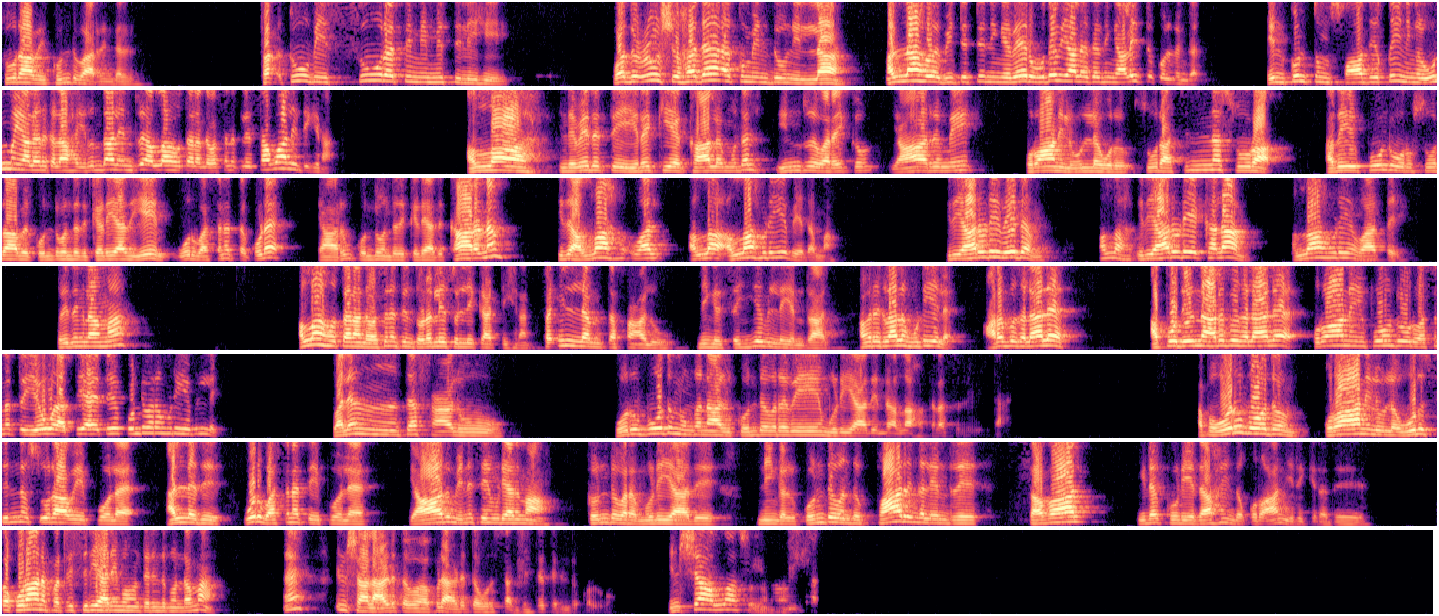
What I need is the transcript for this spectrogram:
சூறாவை கொண்டு வாருங்கள். தூபி சூரத்தி மிமித்திலிஹி வதுழு சுஹதா அக்குமின் தூனில்லா அல்லாஹுவை விட்டுட்டு நீங்க வேறு உதவியாளர்கள் நீங்க அழைத்துக் கொள்ளுங்கள். என் குன்தும் சாதிக்கு நீங்கள் உண்மையாளர்களாக இருந்தால் என்று அல்லாஹு அந்த வசனத்திலே சவால் இடுகிறான் அல்லாஹ் இந்த வேதத்தை இறக்கிய காலம் முதல் இன்று வரைக்கும் யாருமே குரானில் உள்ள ஒரு சூறா சின்ன சூறா அதே போன்று ஒரு சூறாவை கொண்டு வந்தது கிடையாது. ஏன்? ஒரு வசனத்தை கூட யாரும் கொண்டு வந்தது கிடையாது. காரணம் இது அல்லாஹ்வால் அல்லாஹ் அல்லாஹுடைய வேதமா? இது யாருடைய வேதம்? அல்லாஹ் இது யாருடைய கலாம்? அல்லாஹுடைய வார்த்தை. புரியுதுங்களாமா அல்லாஹு தான் அந்த வசனத்தின் தொடரிலே சொல்லி காட்டுகிறான். நீங்கள் செய்யவில்லை என்றால் அவர்களால முடியல. அரபுகளால அப்போது இருந்த அரபுகளால குரானை போன்ற ஒரு வசனத்தையோ ஒரு அத்தியாயத்தையோ கொண்டு வர முடியவில்லை. வலன் ஒருபோதும் உங்களால் கொண்டு வரவே முடியாது என்று அல்லாஹு சொல்லிவிட்டார் அப்போ ஒருபோதும் குரானில் உள்ள ஒரு சின்ன சூறாவை போல அல்லது ஒரு வசனத்தை போல யாரும் என்ன செய்ய முடியாதுமா? கொண்டு வர முடியாது. நீங்கள் கொண்டு வந்து பாருங்கள் என்று சவால் இடக்கூடியதாக இந்த குரான் இருக்கிறது. இப்ப குரானை பற்றி சிறிய அறிமுகம் தெரிந்து கொண்டோமா? அஹ் அடுத்த வகுப்புல அடுத்த ஒரு சப்ஜெக்டை தெரிந்து கொள்வோம். இன்ஷா அல்லாஹ் சொல்லுங்க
